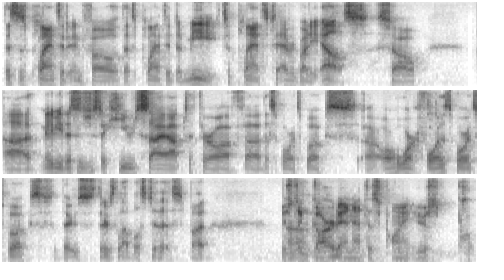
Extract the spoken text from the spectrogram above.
this is planted info that's planted to me to plant to everybody else. So uh, maybe this is just a huge psyop to throw off uh, the sports books uh, or work for the sports books. There's there's levels to this, but just um, a garden at this point. Just pl-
